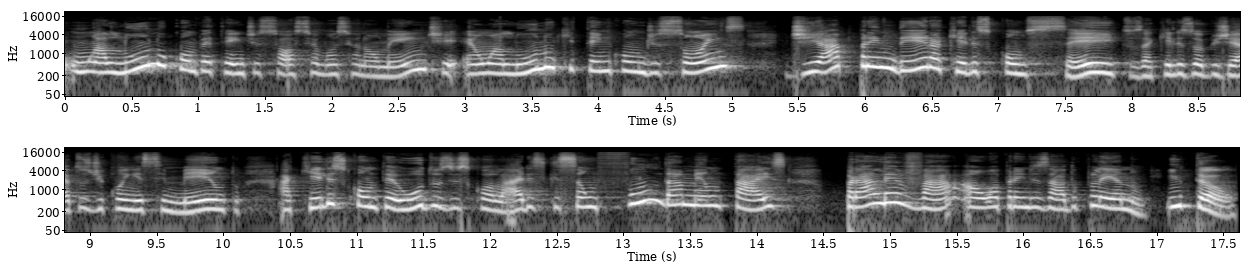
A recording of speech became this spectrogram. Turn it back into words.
um aluno competente socioemocionalmente é um aluno que tem condições de aprender aqueles conceitos, aqueles objetos de conhecimento, aqueles conteúdos escolares que são fundamentais para levar ao aprendizado pleno. Então,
